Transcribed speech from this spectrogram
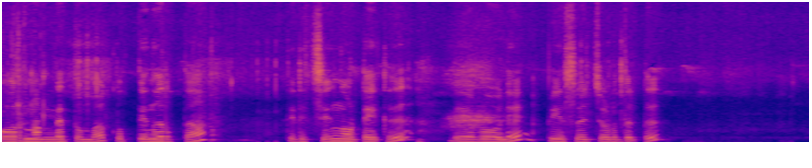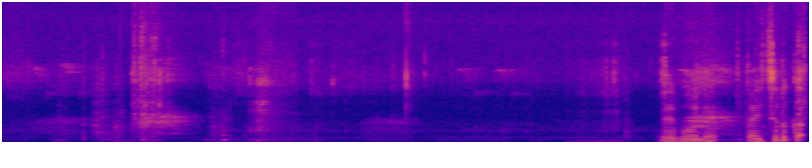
കോർണറിലെത്തുമ്പോൾ കുത്തി നിർത്തുക തിരിച്ച് ഇങ്ങോട്ടേക്ക് ഇതേപോലെ പീസ് വെച്ച് കൊടുത്തിട്ട്. ഇതേപോലെ തയ്ച്ചെടുക്കുക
